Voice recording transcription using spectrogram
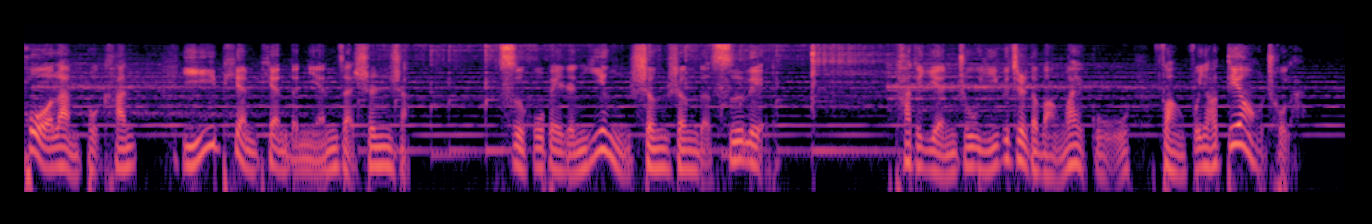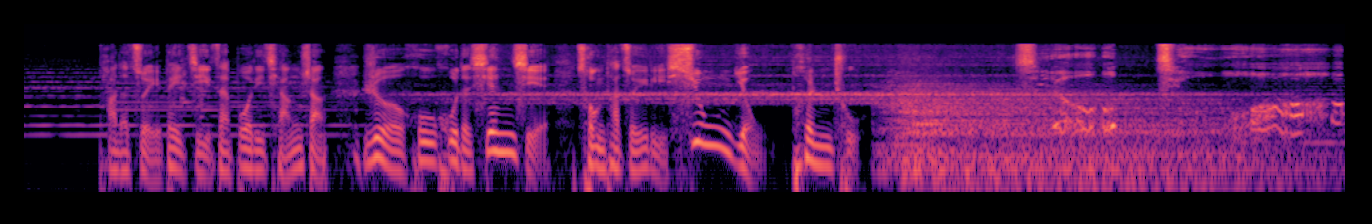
破烂不堪，一片片的粘在身上，似乎被人硬生生的撕裂的。他的眼珠一个劲儿的往外鼓，仿佛要掉出来。他的嘴被挤在玻璃墙上，热乎乎的鲜血从他嘴里汹涌喷出。救救我！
